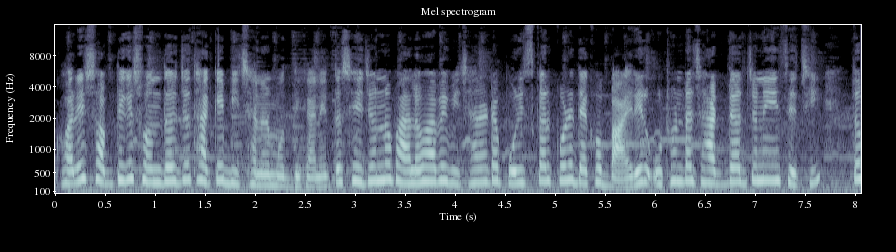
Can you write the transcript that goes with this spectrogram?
ঘরের সব থেকে সৌন্দর্য থাকে বিছানার মধ্যেখানে। তো সেই জন্য ভালোভাবে বিছানাটা পরিষ্কার করে দেখো, বাইরের উঠোনটা ঝাড় দেওয়ার জন্য এসেছি। তো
